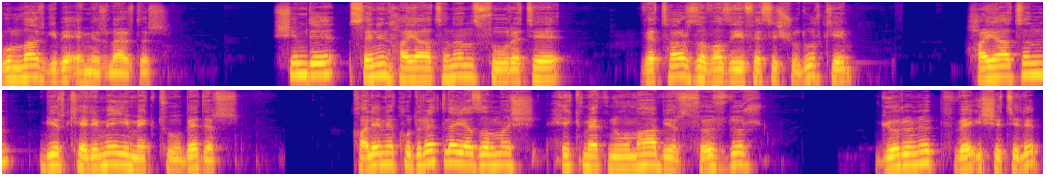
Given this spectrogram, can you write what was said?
bunlar gibi emirlerdir. Şimdi senin hayatının sureti ve tarzı vazifesi şudur ki, hayatın bir kelime-i mektubedir. Kalemi kudretle yazılmış hikmet numa bir sözdür. Görünüp ve işitilip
